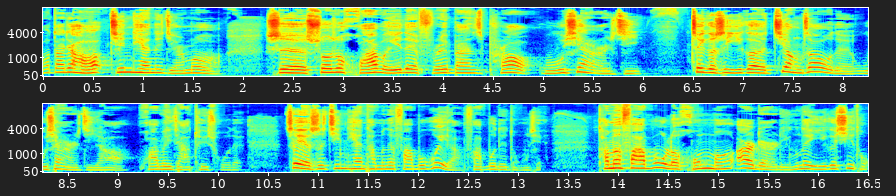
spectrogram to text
好，大家好，今天的节目是说说华为的 FreeBuds Pro 无线耳机，这个是一个降噪的无线耳机啊，华为家推出的，这也是今天他们的发布会啊发布的东西。他们发布了鸿蒙2.0的一个系统，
